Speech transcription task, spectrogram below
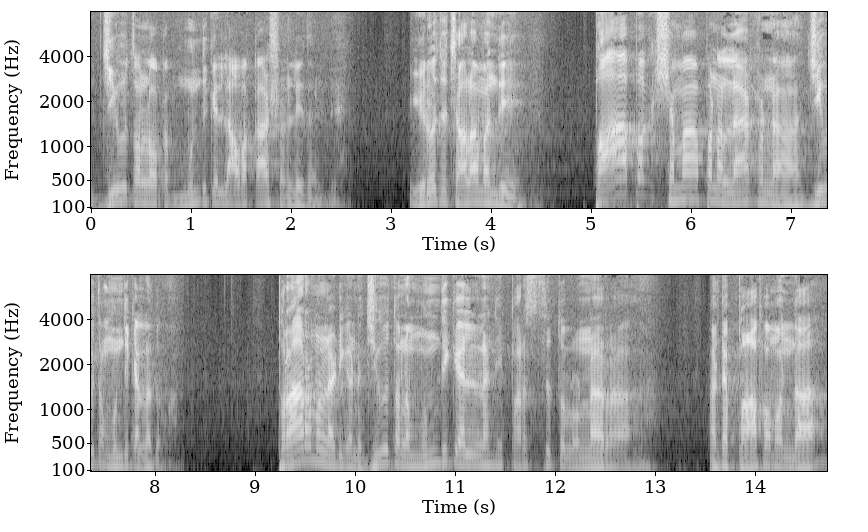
జీవితంలో ఒక ముందుకెళ్ళే అవకాశం లేదండి. ఈరోజు చాలామంది పాప క్షమాపణ లేకుండా జీవితం ముందుకెళ్ళదు. ప్రారంభంలో అడిగాను జీవితంలో ముందుకెళ్ళని పరిస్థితులు ఉన్నారా? అంటే పాపం ఉందా?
